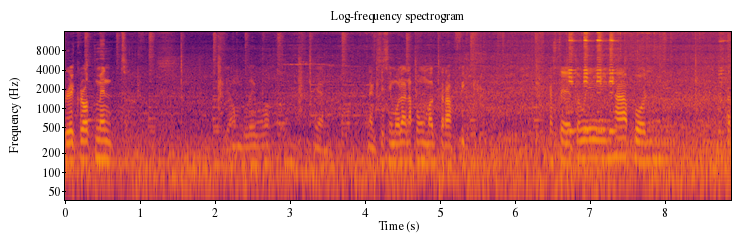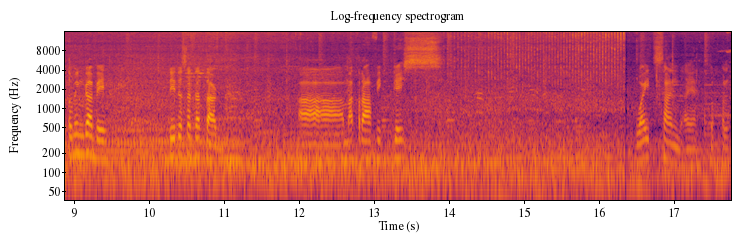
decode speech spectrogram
Recruitment. Yung water yan. Nagsisimula na pong mag traffic kasi tuwing hapon at tuwing gabi dito sa Datag ah ma-traffic guys. White Sand. Ayan ito pala.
